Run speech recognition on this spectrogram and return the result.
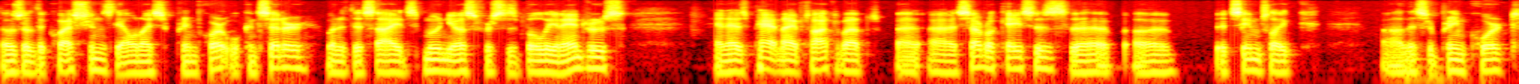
Those are the questions the Illinois Supreme Court will consider when it decides Munoz versus Bulley and Andrews. And as Pat and I have talked about uh, uh, several cases, uh, uh it seems like uh, the Supreme Court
